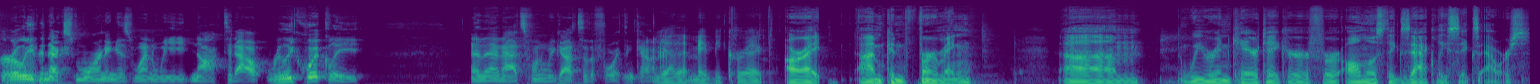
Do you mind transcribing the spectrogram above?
early the next morning is when we knocked it out really quickly. And then that's when we got to the fourth encounter. yeah, that may be correct. All right, I'm confirming. Um, we were in caretaker for almost exactly six hours.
